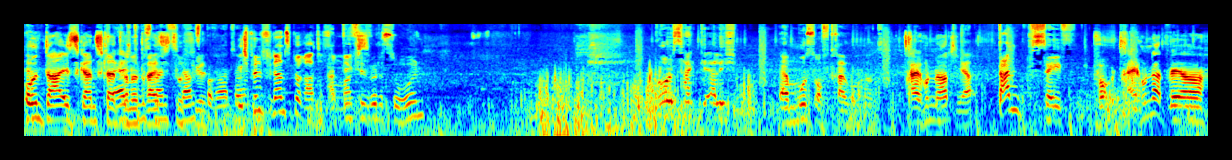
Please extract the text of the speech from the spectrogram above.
Und da ist ganz klar Echt? Du bist 330 zu viel. Finanzberater? Ich bin Finanzberater von Ab wie Max. viel würdest du holen? Bro, ich sag dir ehrlich, er muss auf 300. 300? Ja. Dann safe. Boah, 300 wäre.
